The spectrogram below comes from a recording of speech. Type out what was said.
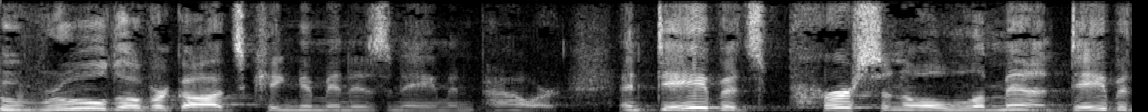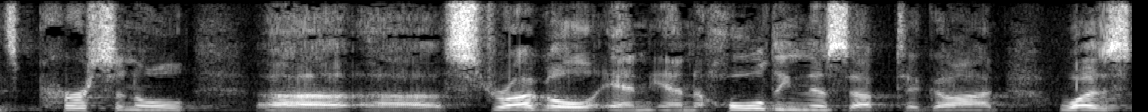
who ruled over God's kingdom in his name and power. And David's personal lament, David's personal uh, uh, struggle and, and holding this up to God was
